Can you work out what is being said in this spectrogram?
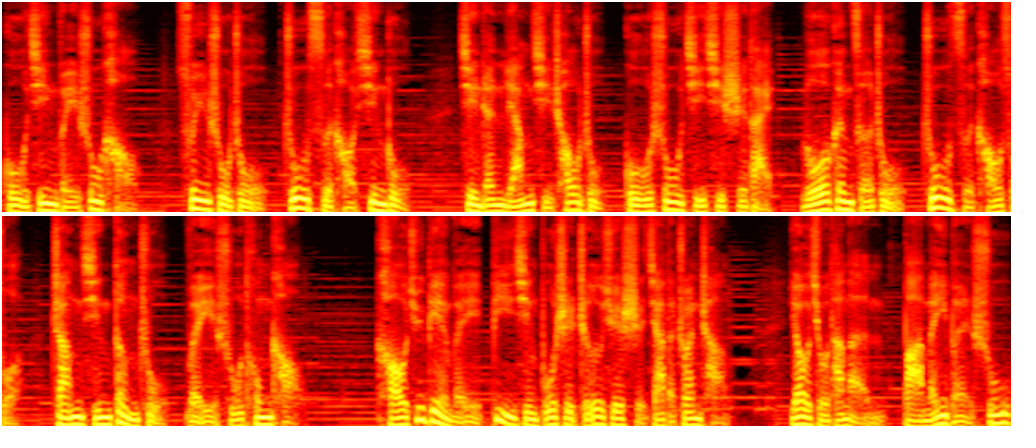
古今伪书考》，崔述著《朱四考信录》。晋人梁启超著《古书及其时代》，罗根则著《诸子考所》，张欣邓著《伪书通考》。考据辨伪毕竟不是哲学史家的专长，要求他们把每本书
